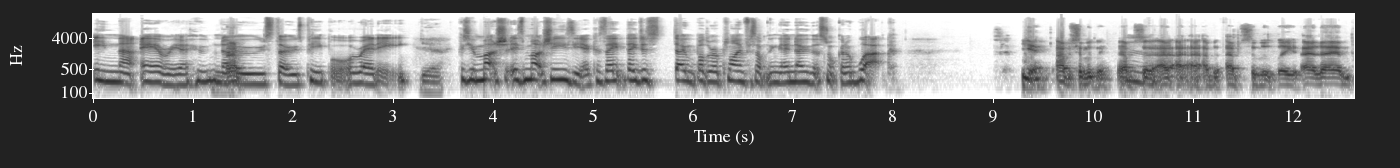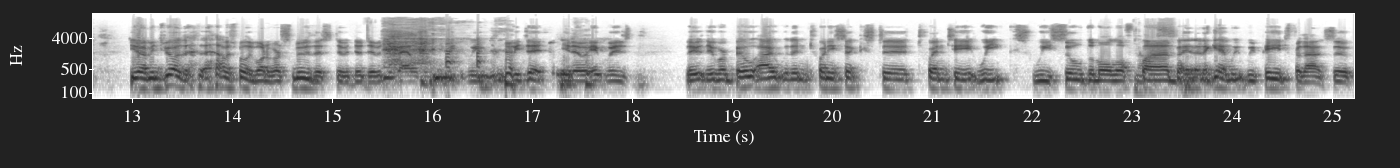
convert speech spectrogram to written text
in that area who knows those people already. Yeah. Because you're much it's much easier because they, they just don't bother applying for something they know that's not going to work. Yeah, absolutely, absolutely, I, I, I- absolutely. And um, you know, I mean, to be honest, that was probably one of our smoothest de- de- de- developments we, we, we did. You know, it was they, they were built out within twenty six to twenty eight weeks. We sold them all off plan, Nice. but and again, we, we paid for that. So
